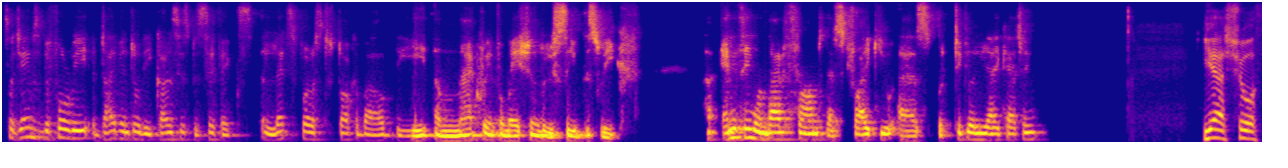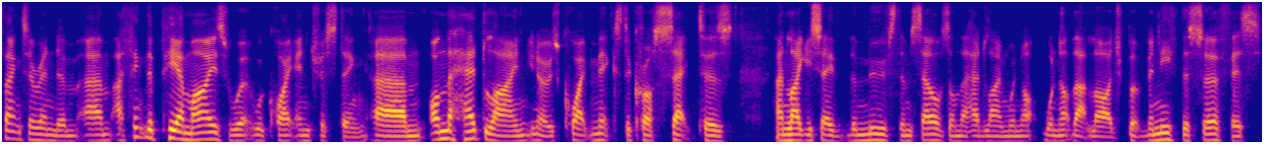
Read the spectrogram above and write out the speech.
so James, before we dive into the currency specifics, let's first talk about the uh, macro information we received this week. Anything on that front that strike you as particularly eye-catching? Yeah, sure. Thanks, Arindam. Um, I think the PMIs were, were quite interesting. Um, on the headline, you know, it was quite mixed across sectors and like you say, the moves themselves on the headline were not were not that large, but beneath the surface,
